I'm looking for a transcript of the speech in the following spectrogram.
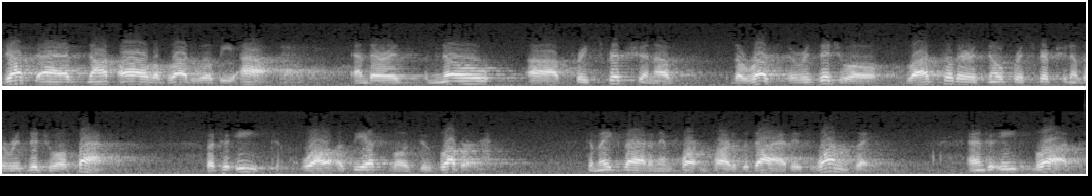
Just as not all the blood will be out, and there is no uh, prescription of the, res- residual blood, so there is no prescription of the residual fat. But to eat, well, as the Eskimos do, blubber, to make that an important part of the diet is one thing. And to eat blood,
